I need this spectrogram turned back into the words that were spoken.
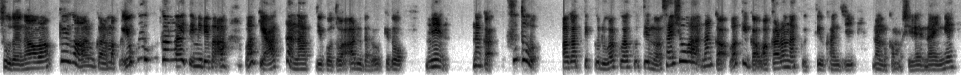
そうだよな。わけがあるから、まあ、よくよく考えてみれば、あ、わけあったなっていうことはあるだろうけど、ね、なんか、ふと上がってくるワクワクっていうのは、最初はなんか、訳がわからなくっていう感じなのかもしれないね。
